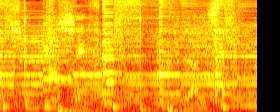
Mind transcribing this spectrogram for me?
supposed to be safer. We I fail?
